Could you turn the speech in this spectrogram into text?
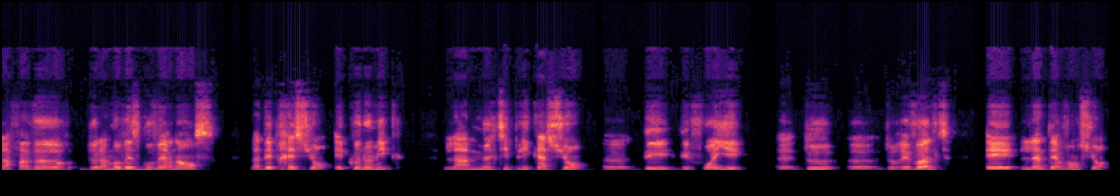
la faveur de la mauvaise gouvernance, la dépression économique, la multiplication euh, des, foyers euh, euh, de, révolte et l'intervention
